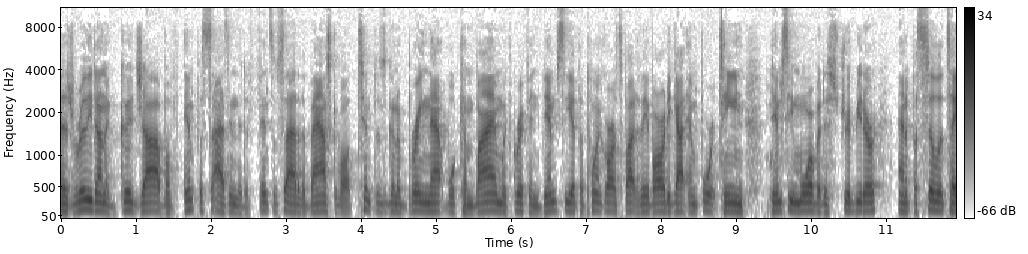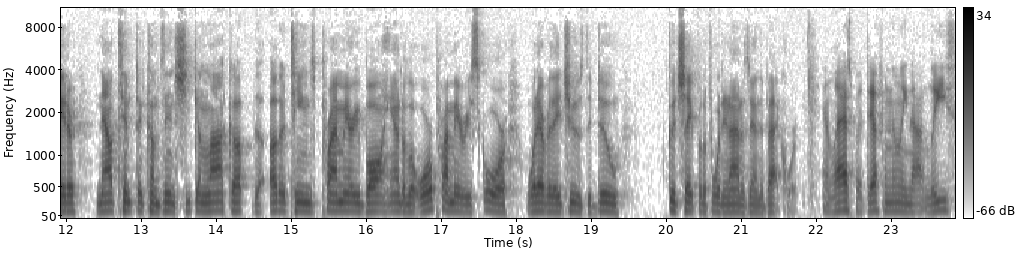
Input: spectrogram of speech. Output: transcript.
has really done a good job of emphasizing the defensive side of the basketball. Timpton's going to bring that. Will combine with Griffin Dempsey at the point guard spot. They've already got M14. Dempsey more of a distributor and a facilitator. Now Timpton comes in. She can lock up the other team's primary ball handler or primary scorer, whatever they choose to do. Good shape for the 49ers there in the backcourt. And last but definitely not least,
